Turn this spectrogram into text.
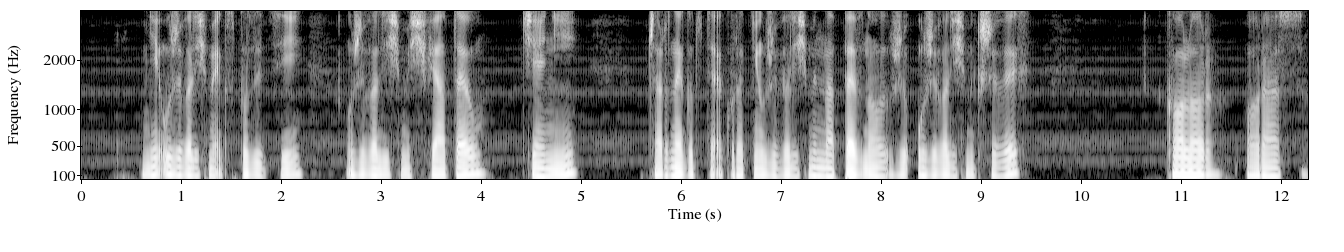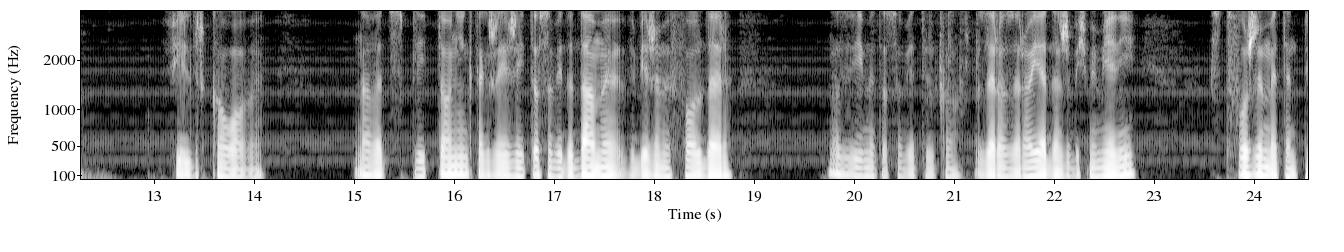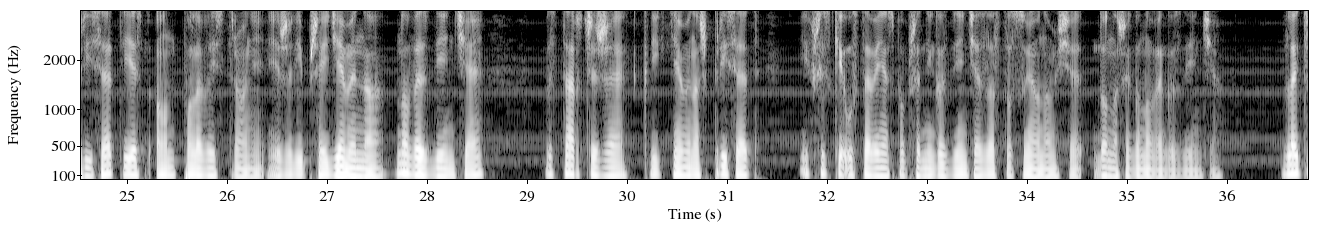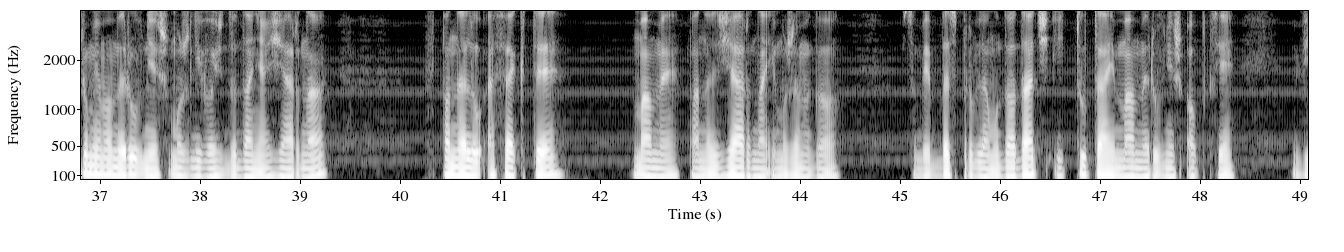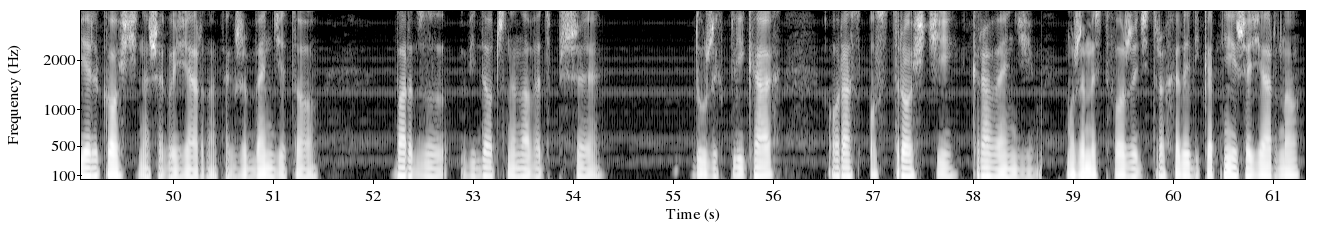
nie używaliśmy ekspozycji, używaliśmy świateł, cieni, czarnego tutaj akurat nie używaliśmy, na pewno używaliśmy krzywych, kolor oraz filtr kołowy. Nawet split toning, także jeżeli to sobie dodamy, wybierzemy folder, nazwijmy to sobie tylko 001, żebyśmy mieli, stworzymy ten preset, jest on po lewej stronie. Jeżeli przejdziemy na nowe zdjęcie, wystarczy, że klikniemy nasz preset i wszystkie ustawienia z poprzedniego zdjęcia zastosują nam się do naszego nowego zdjęcia. W Lightroomie mamy również możliwość dodania ziarna. W panelu efekty mamy panel ziarna i możemy go sobie bez problemu dodać i tutaj mamy również opcję wielkości naszego ziarna, także będzie to bardzo widoczne nawet przy dużych plikach oraz ostrości krawędzi. możemy stworzyć trochę delikatniejsze ziarno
